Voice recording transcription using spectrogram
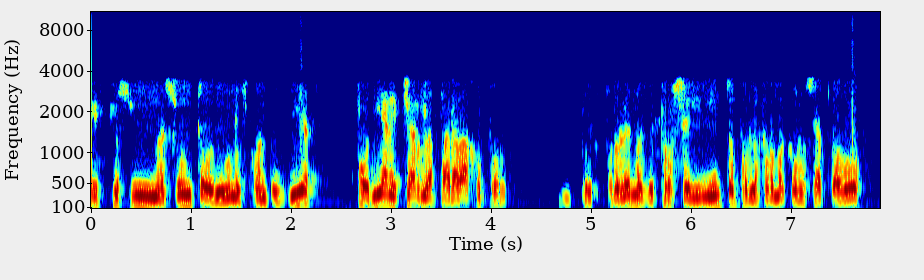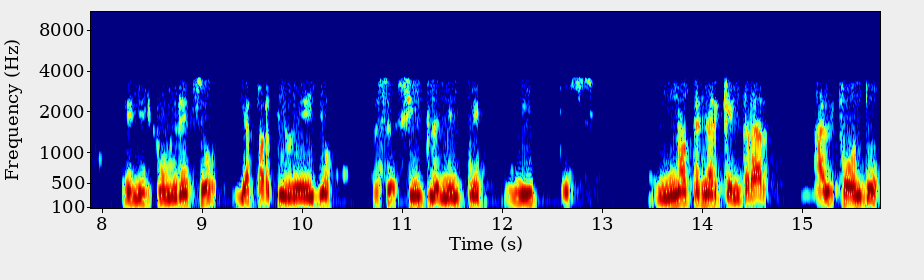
esto es un asunto de unos cuantos días. Podían echarla para abajo por pues, problemas de procedimiento, por la forma como se aprobó en el Congreso y a partir de ello pues, simplemente eh, pues, no tener que entrar al fondo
